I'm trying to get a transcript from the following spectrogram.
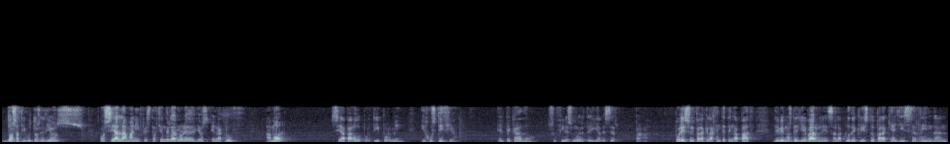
Dos atributos de Dios, o sea, la manifestación de la gloria de Dios en la cruz. Amor, se ha pagado por ti y por mí, y justicia. El pecado, su fin es muerte y ha de ser pagado. Por eso y para que la gente tenga paz, debemos de llevarles a la cruz de Cristo para que allí se rindan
